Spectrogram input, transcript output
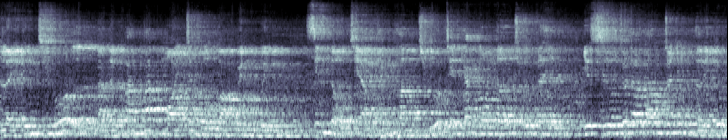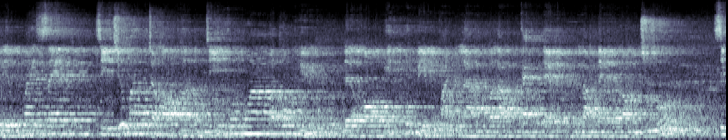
lạy thiên Chúa là đấng ban phát mọi chức vụ và quyền bình xin đổ chèo thành thần Chúa trên các ngôi tớ Chúa đây như xưa Chúa đã ban cho những người yêu điểm mai sen xin Chúa ban cho họ thần trí khôn ngoan và thông hiểu để họ biết những việc phải làm và làm cách đẹp, làm đẹp lòng Chúa. Xin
